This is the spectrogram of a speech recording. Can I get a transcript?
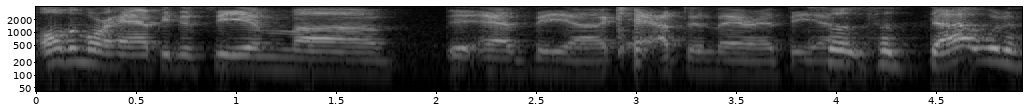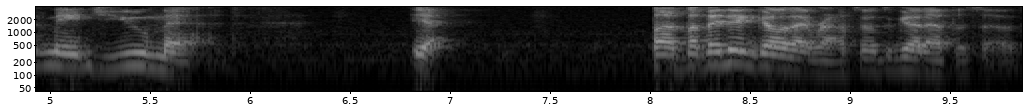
all the more happy to see him. Uh, as the uh, captain there at the end. So, so that would have made you mad. Yeah. But but they didn't go that route, so it's a good episode.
